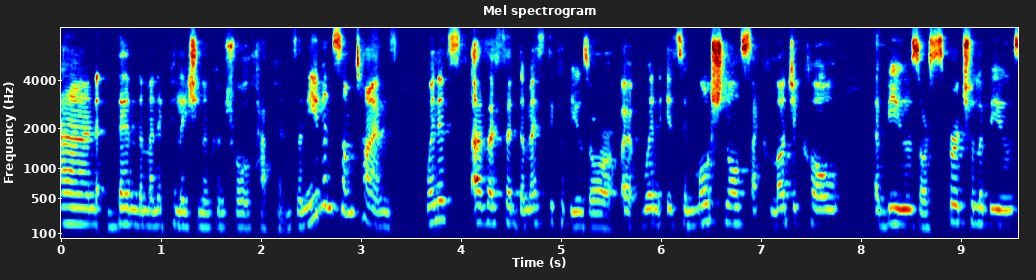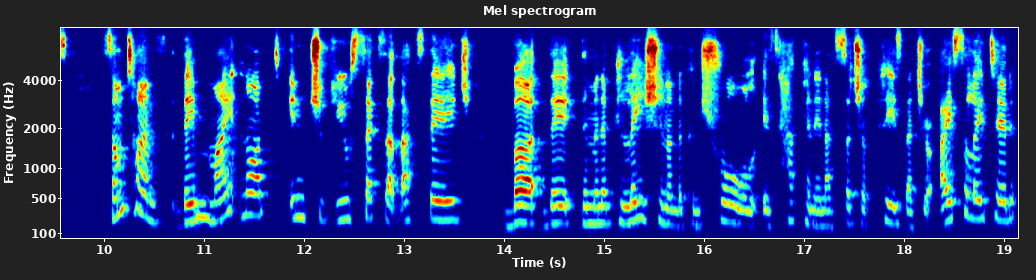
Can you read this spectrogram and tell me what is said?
and then the manipulation and control happens. And even sometimes when it's as i said domestic abuse or uh, when it's emotional psychological abuse or spiritual abuse sometimes they might not introduce sex at that stage but they, the manipulation and the control is happening at such a pace that you're isolated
